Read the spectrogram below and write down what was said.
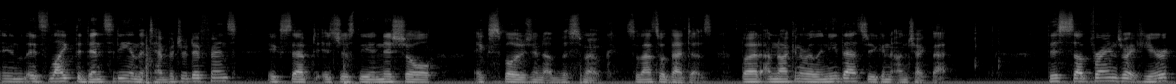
it's like the density and the temperature difference, except it's just the initial explosion of the smoke. So that's what that does. But I'm not going to really need that, so you can uncheck that. This subframes right here,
